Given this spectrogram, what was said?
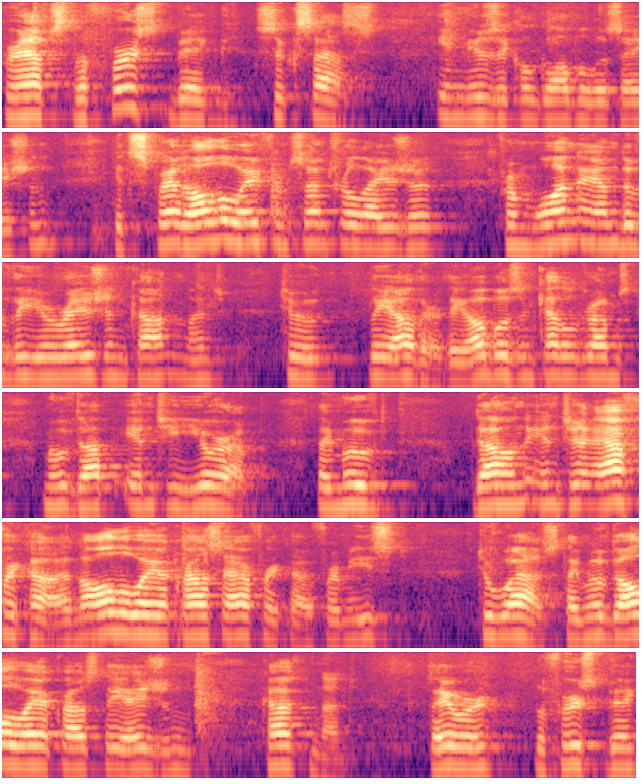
perhaps the first big success in musical globalization. It spread all the way from Central Asia, from one end of the Eurasian continent to the other. The oboes and kettle drums moved up into Europe. They moved down into Africa and all the way across Africa from east to west. They moved all the way across the Asian continent. They were the first big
